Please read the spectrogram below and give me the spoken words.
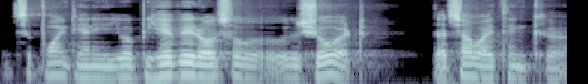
what's the point? Yani, your behavior also will show it. That's how I think. Uh,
